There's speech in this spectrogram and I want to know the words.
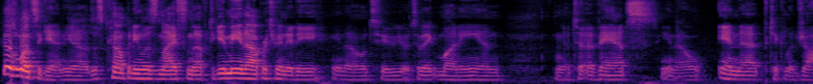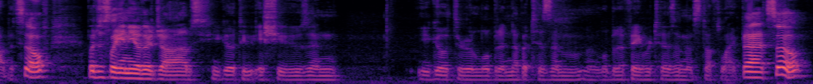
Because once again, you know, this company was nice enough to give me an opportunity, you know, to to make money and you know to advance, you know, in that particular job itself. But just like any other jobs, you go through issues and you go through a little bit of nepotism, a little bit of favoritism, and stuff like that. So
